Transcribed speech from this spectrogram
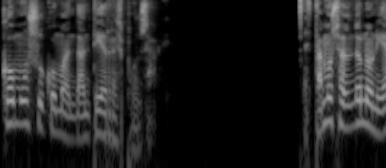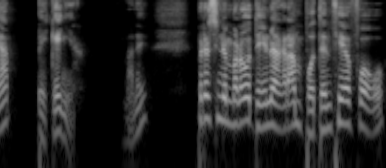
como su comandante y responsable. Estamos hablando de una unidad pequeña, ¿vale? Pero sin embargo tenía una gran potencia de fuego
